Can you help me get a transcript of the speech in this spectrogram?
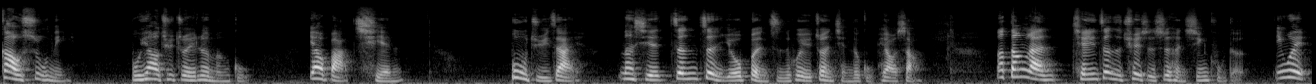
告诉你，不要去追热门股，要把钱布局在。那些真正有本质会赚钱的股票上，那当然前一阵子确实是很辛苦的，因为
